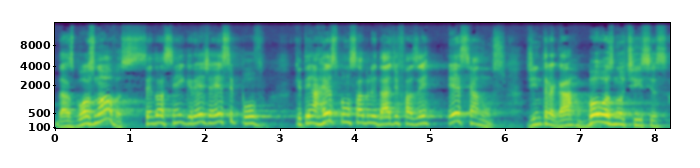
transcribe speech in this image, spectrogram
das boas novas. Sendo assim, a igreja é esse povo que tem a responsabilidade de fazer esse anúncio, de entregar boas notícias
